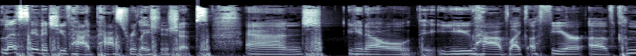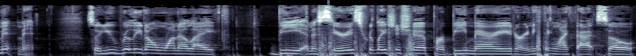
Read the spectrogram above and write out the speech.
let's say that you've had past relationships and you know you have like a fear of commitment so you really don't want to like be in a serious relationship or be married or anything like that. So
